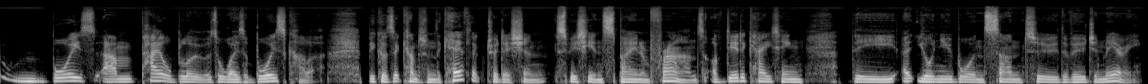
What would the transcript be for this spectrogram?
boys um, pale blue is always a boy's color because it comes from the Catholic tradition, especially in Spain and France, of dedicating the uh, your newborn son to the Virgin Mary.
